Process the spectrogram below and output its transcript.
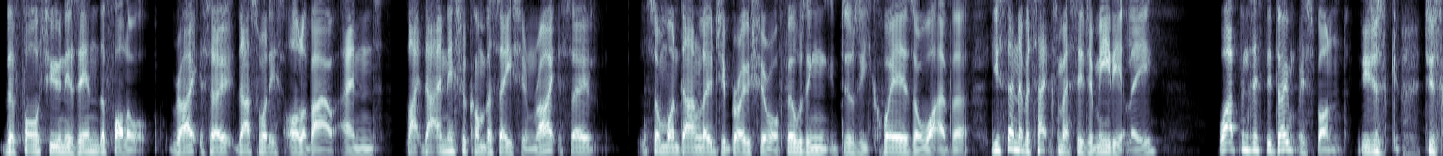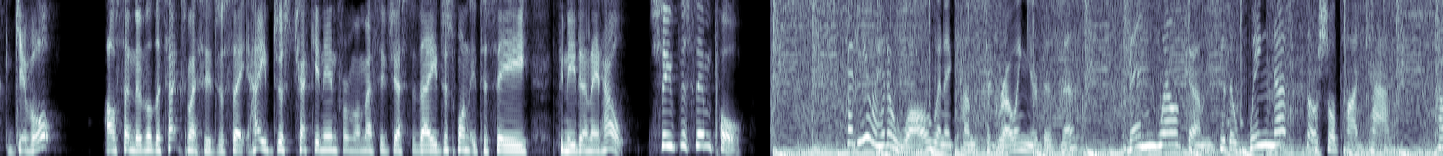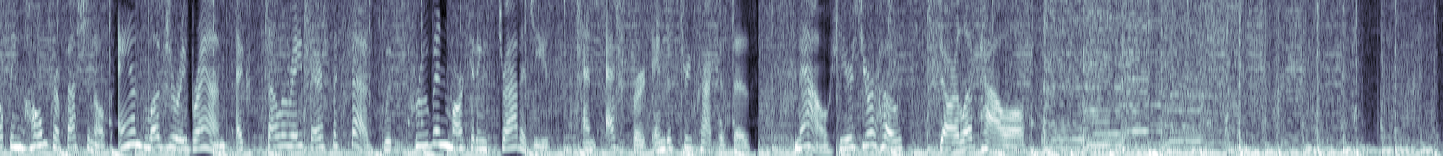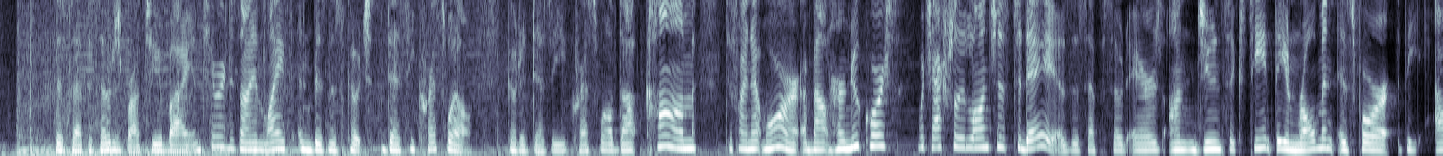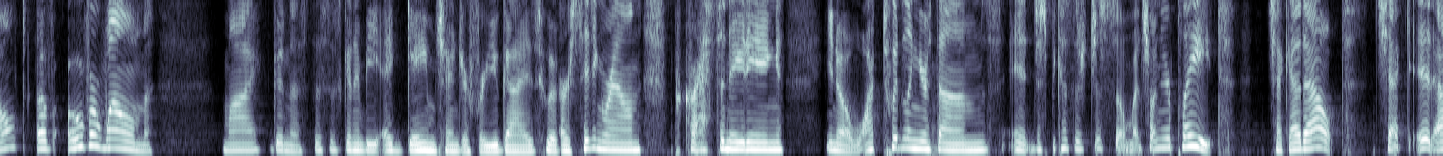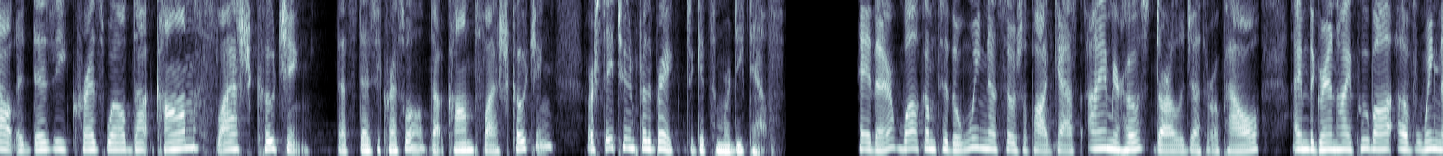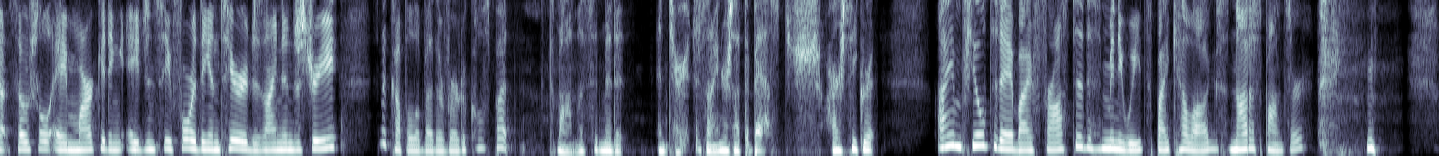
the fortune is in the follow up, right? So that's what it's all about. And like that initial conversation, right? So someone downloads your brochure or fills in, does your quiz or whatever, you send them a text message immediately. What happens if they don't respond? You just just give up. I'll send another text message to say, "Hey, just checking in from a message yesterday. Just wanted to see if you need any help." Super simple. Have you hit a wall when it comes to growing your business? Then welcome to the Wingnut Social Podcast helping home professionals and luxury brands accelerate their success with proven marketing strategies and expert industry practices. Now, here's your host, Darla Powell. This episode is brought to you by interior design life and business coach Desi Cresswell. Go to DesiCresswell.com to find out more about her new course, which actually launches today as this episode airs on June 16th. The enrollment is for the Out of Overwhelm. My goodness, this is going to be a game changer for you guys who are sitting around procrastinating, you know, twiddling your thumbs, just because there's just so much on your plate. Check it out check it out at DesiCresswell.com slash coaching. That's DesiCresswell.com slash coaching, or stay tuned for the break to get some more details. Hey there, welcome to the Wingnut Social Podcast. I am your host, Darla Jethro Powell. I am the Grand High Poobah of Wingnut Social, a marketing agency for the interior design industry and a couple of other verticals, but come on, let's admit it. Interior designers are the best. Shh, our secret. I am fueled today by Frosted Mini Wheats by Kellogg's, not a sponsor.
